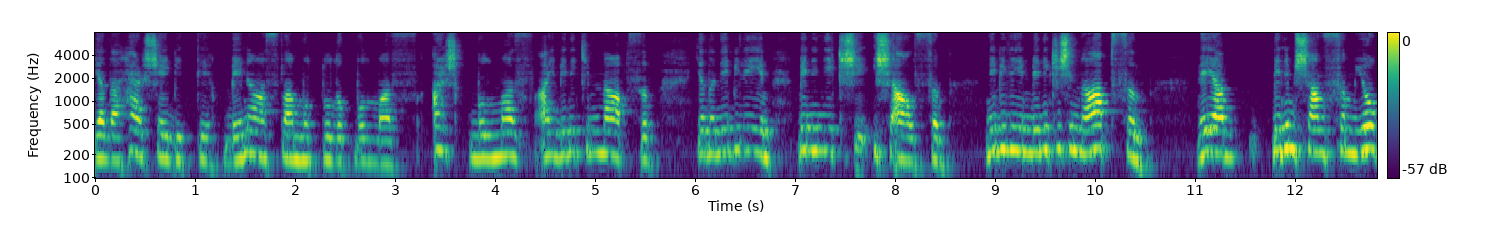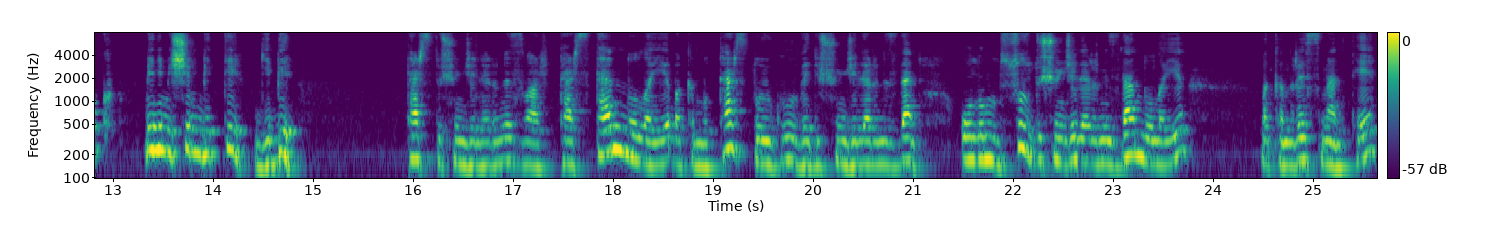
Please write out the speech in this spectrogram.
ya da her şey bitti. Beni asla mutluluk bulmaz. Aşk bulmaz. Ay beni kim ne yapsın? Ya da ne bileyim beni niye kişi işe alsın? Ne bileyim beni kişi ne yapsın? Veya benim şansım yok benim işim bitti gibi ters düşünceleriniz var. Tersten dolayı bakın bu ters duygu ve düşüncelerinizden olumsuz düşüncelerinizden dolayı bakın resmen T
